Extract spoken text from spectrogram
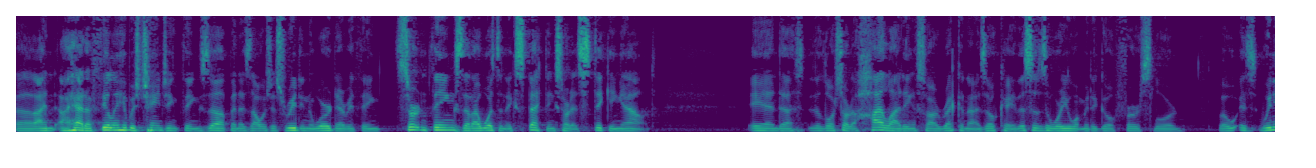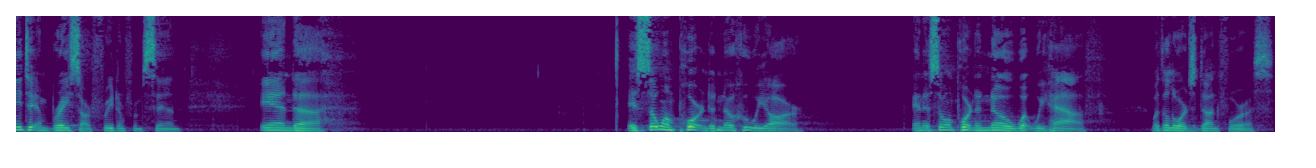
Uh, I, I, had a feeling He was changing things up, and as I was just reading the Word and everything, certain things that I wasn't expecting started sticking out. And uh, the Lord started highlighting, so I recognized, okay, this is where you want me to go first, Lord. But we need to embrace our freedom from sin. And uh, it's so important to know who we are. And it's so important to know what we have, what the Lord's done for us.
